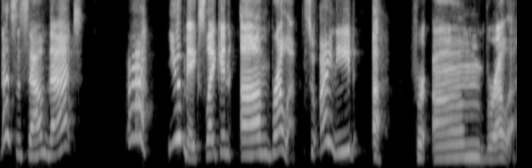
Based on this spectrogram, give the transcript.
That's the sound that ah, you makes like an umbrella. So I need uh for umbrella.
